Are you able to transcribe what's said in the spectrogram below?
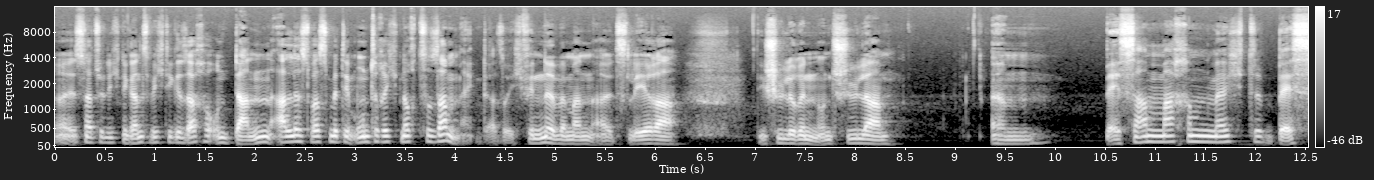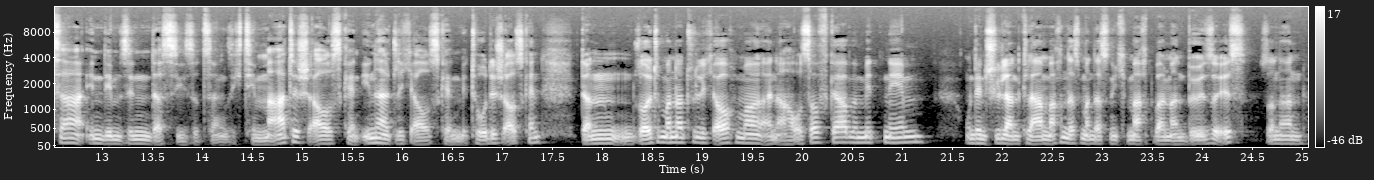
äh, ist natürlich eine ganz wichtige Sache und dann alles, was mit dem Unterricht noch zusammenhängt. Also ich finde, wenn man als Lehrer die Schülerinnen und Schüler ähm, besser machen möchte, besser in dem Sinn, dass sie sozusagen sich thematisch auskennen, inhaltlich auskennen, methodisch auskennen, dann sollte man natürlich auch mal eine Hausaufgabe mitnehmen und den Schülern klar machen, dass man das nicht macht, weil man böse ist, sondern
